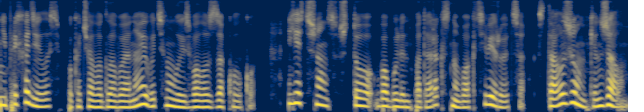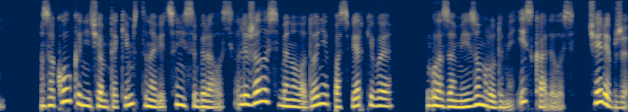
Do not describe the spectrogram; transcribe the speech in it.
«Не приходилось», — покачала головой она и вытянула из волос заколку. «Есть шанс, что бабулин подарок снова активируется. Стал же он кинжалом». Заколка ничем таким становиться не собиралась. Лежала себе на ладони, посверкивая глазами изумрудами, и скалилась. Череп же.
